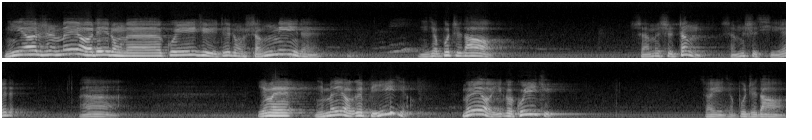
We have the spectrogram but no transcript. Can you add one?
你要是没有这种的规矩，这种生密的，你就不知道什么是正，什么是邪的啊。因为你没有个比较，没有一个规矩，所以就不知道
